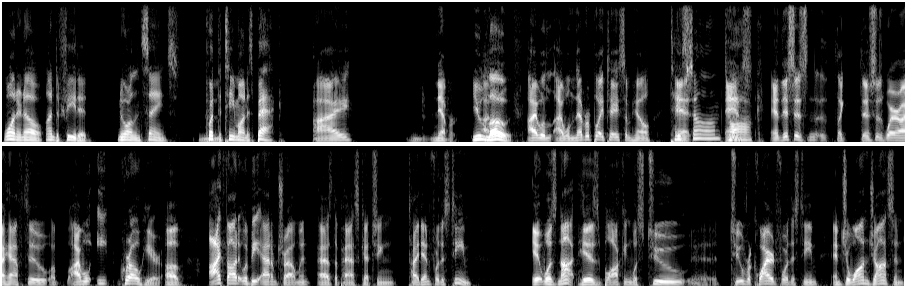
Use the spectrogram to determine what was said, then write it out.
one and zero undefeated New Orleans Saints. Put the team on his back. I n- never. You I- loathe I will I will never play Taysom Hill. and- Taysom and, talk. and this is like this is where I have to uh, I will eat crow here of I thought it would be Adam Trautman as the pass catching tight end for this team. It was not. His blocking was too uh, too required for this team and Juwan Johnson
